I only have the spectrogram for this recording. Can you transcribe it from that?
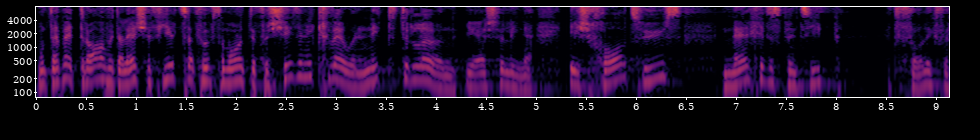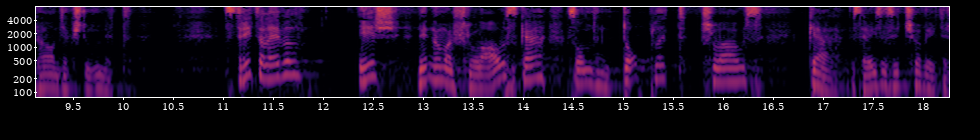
und der Betrag in den letzten 14, 15 Monaten verschiedene Quellen, nicht der Lohn in erster Linie, ist gekommen zu uns, merke ich, das Prinzip hat völlig verhandelt, ich gestaunet. Das dritte Level ist nicht nur ein Schlaus geben, sondern doppelt Schlaus geben. Was heisst es jetzt schon wieder?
